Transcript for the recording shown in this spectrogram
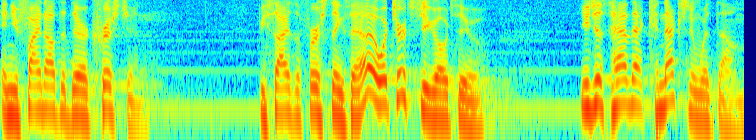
and you find out that they're a Christian, besides the first thing saying, Oh, what church do you go to? You just have that connection with them.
